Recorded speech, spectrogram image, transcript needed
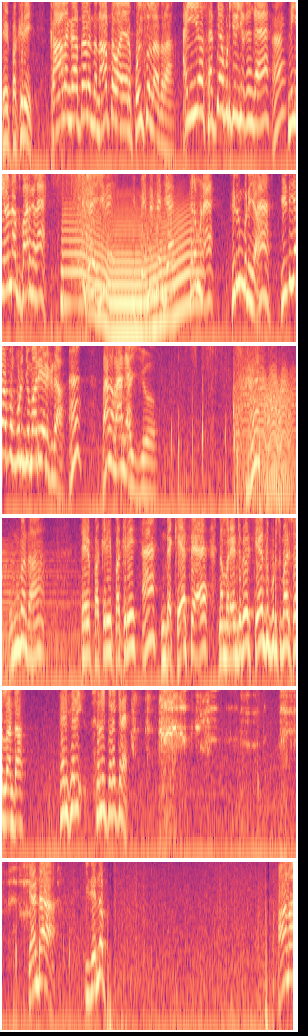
டேய் பக்ரி காலங்காத்தால இந்த நாத்த வாயால பொய் சொல்லாதடா. ஐயோ சத்தியா பிடிச்சு வச்சிருக்கேங்க? நீங்க வேணா வந்து பாருங்களேன். ஏய். இப்ப என்ன செஞ்ச? திரும்பின திரும்பனியா. இடியாப்பம் புடிஞ்ச மாதிரியே இருக்குடா. வாங்க வாங்க. ஐயோ? உண்மைதான் டேய் பக்ரி பக்ரி ஆ? இந்த கேஸ நம்ம ரெண்டு பேரும் சேர்ந்து புடிச்ச மாதிரி சொல்லலாம்டா சரி சரி சொல்லி தொலைக்கிறேன். ஏண்டா இது என்ன? ஆனா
